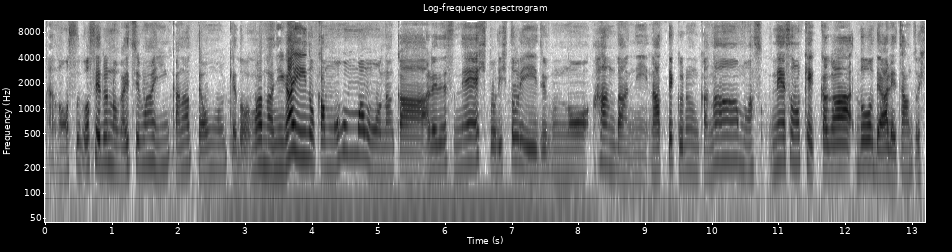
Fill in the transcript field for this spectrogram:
あの、過ごせるのが一番いいんかなって思うけど、まあ何がいいのかもほんまもうなんか、あれですね、一人一人自分の判断になってくるんかな。まあね、その結果がどうであれ、ちゃんと一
